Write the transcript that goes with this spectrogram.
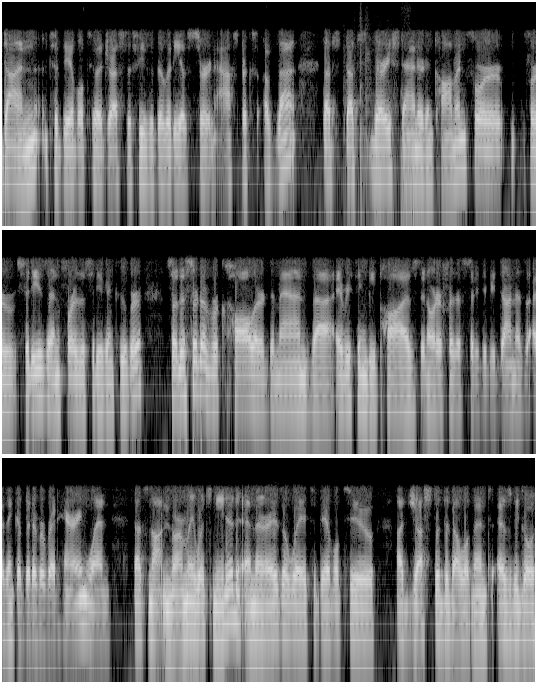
done to be able to address the feasibility of certain aspects of that. That's that's very standard and common for for cities and for the city of Vancouver. So this sort of recall or demand that everything be paused in order for the study to be done is, I think, a bit of a red herring when that's not normally what's needed, and there is a way to be able to adjust the development as we go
